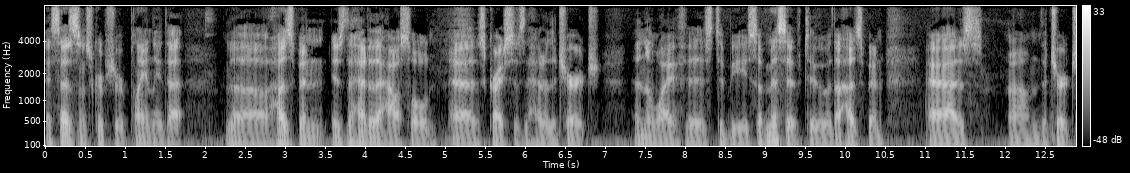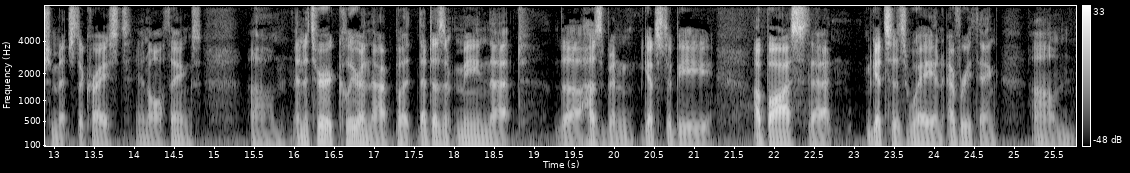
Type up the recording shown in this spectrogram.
it says in scripture plainly that the husband is the head of the household as Christ is the head of the church and the wife is to be submissive to the husband as um, the church submits to Christ in all things. Um, and it's very clear in that, but that doesn't mean that the husband gets to be a boss that gets his way in everything, um,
